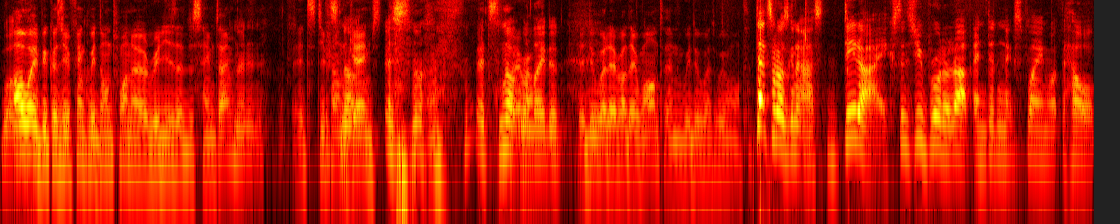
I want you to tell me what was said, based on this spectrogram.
well, Oh wait, because you think we don't want to release at the same time? no, no, no. It's It's different not, games. It's not. It's not Whatever. related. They do whatever they want, and we do what we want. That's what I was going to ask. Did I? Since you brought it up and didn't explain what the hell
